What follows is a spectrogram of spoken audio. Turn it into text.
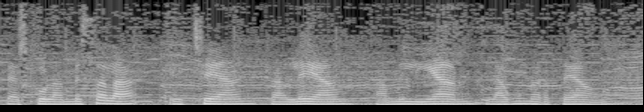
Eta eskolan bezala, etxean, kalean, familian, lagun artean.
